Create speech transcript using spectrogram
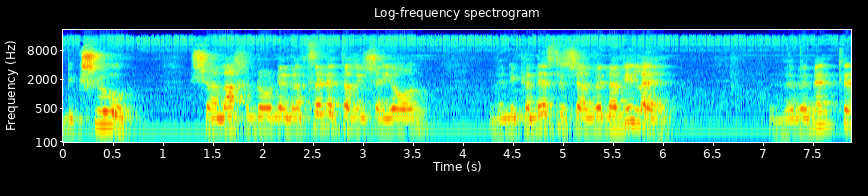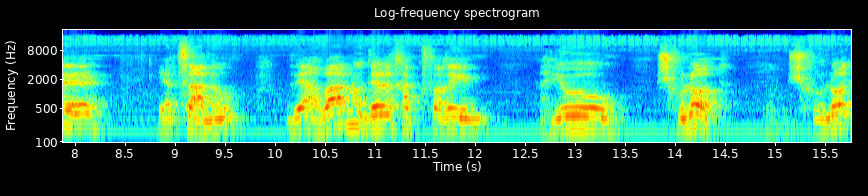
ביקשו שאנחנו ננצל את הרישיון וניכנס לשם ונביא להם. ובאמת אה, יצאנו ועברנו דרך הכפרים, היו שכונות, שכונות,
